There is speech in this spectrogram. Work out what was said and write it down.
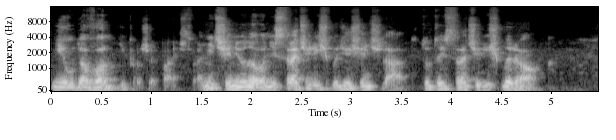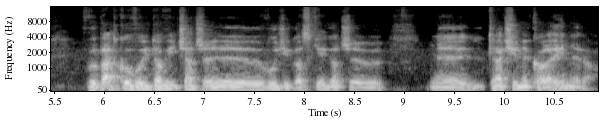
nie udowodni, proszę Państwa. Nic się nie udowodni. Straciliśmy 10 lat, tutaj straciliśmy rok. W wypadku Wójtowicza czy Wójcikowskiego, czy tracimy kolejny rok.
